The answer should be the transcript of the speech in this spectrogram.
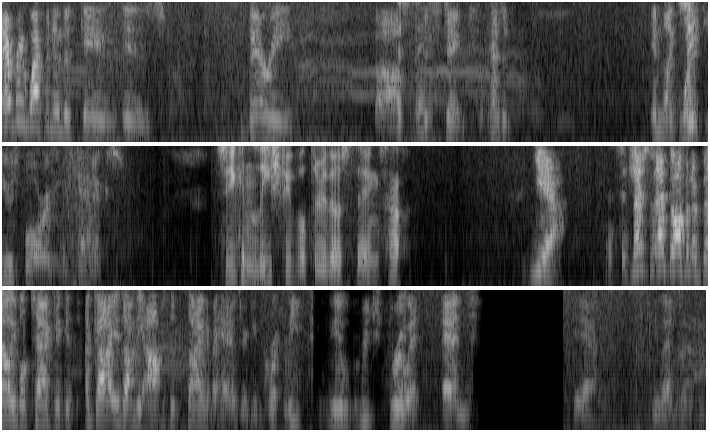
Every weapon in this game is very uh, Distinct. distinct. It has a in like So what it's used for, its mechanics. So you can leash people through those things, huh? Yeah, That's that's interesting. that's often a valuable tactic. Is a guy is on the opposite side of a hazard, you you reach through it, and yeah, do that sort of thing.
